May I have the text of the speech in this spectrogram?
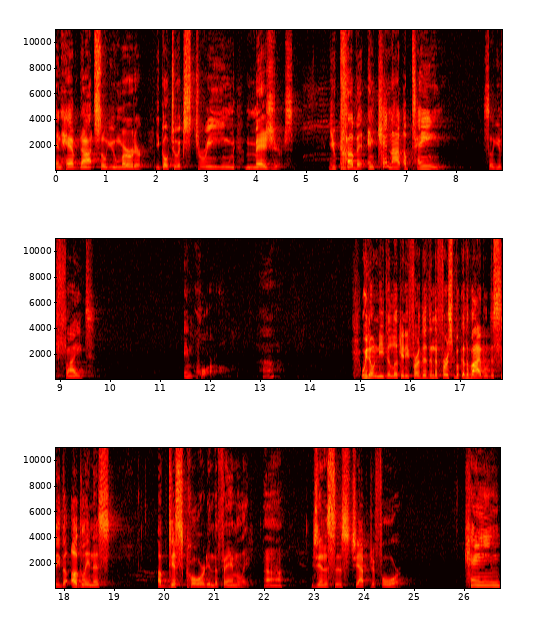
and have not, so you murder. You go to extreme measures. You covet and cannot obtain, so you fight and quarrel. Huh? We don't need to look any further than the first book of the Bible to see the ugliness of discord in the family. Uh, Genesis chapter 4. Cain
